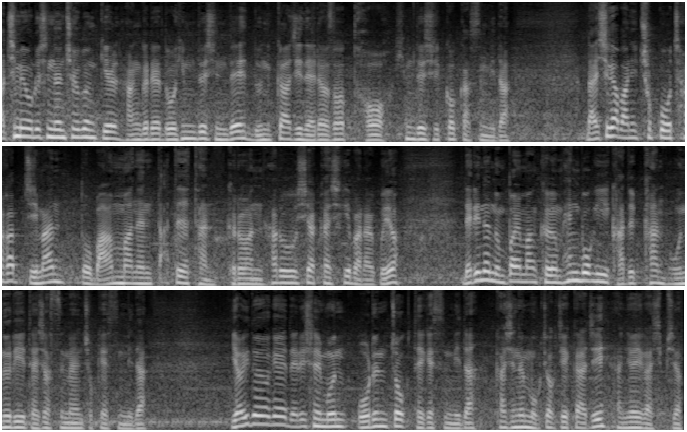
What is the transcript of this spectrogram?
아침에 오르시는 출근길 안 그래도 힘드신데 눈까지 내려서 더 힘드실 것 같습니다. 날씨가 많이 춥고 차갑지만 또 마음만은 따뜻한 그런 하루 시작하시기 바라고요. 내리는 눈발만큼 행복이 가득한 오늘이 되셨으면 좋겠습니다. 여의도역에 내리실 문 오른쪽 되겠습니다. 가시는 목적지까지 안녕히 가십시오.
